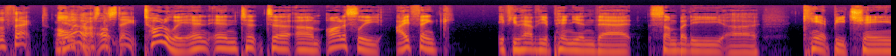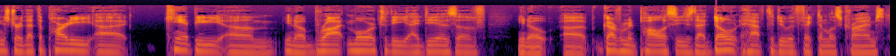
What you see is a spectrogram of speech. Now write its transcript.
effect all Yeah, across oh, the state. Totally, and and to to um, honestly, I think if you have the opinion that somebody uh, can't be changed or that the party uh, can't be um, you know brought more to the ideas of you know uh, government policies that don't have to do with victimless crimes.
